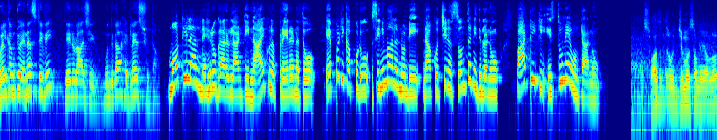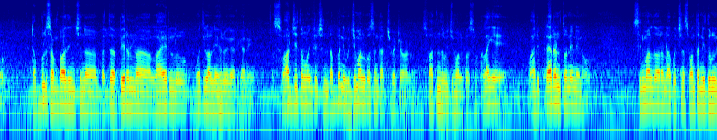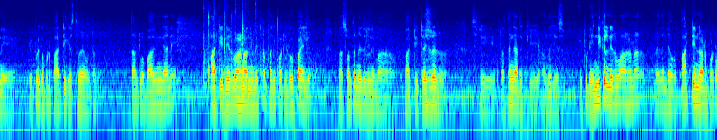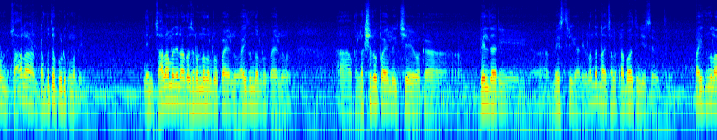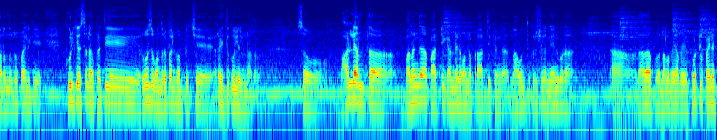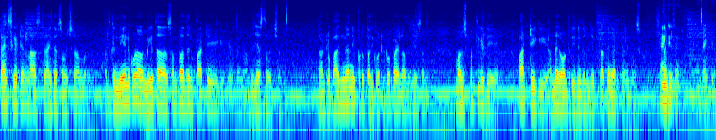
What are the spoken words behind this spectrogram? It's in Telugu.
వెల్కమ్ టు ఎన్ఎస్ టీవీ నేను రాజీవ్. ముందుగా హెడ్లైన్స్ చూద్దాం. మోతీలాల్ నెహ్రూ గారు లాంటి నాయకుల ప్రేరణతో ఎప్పటికప్పుడు సినిమాల నుండి నాకొచ్చిన సొంత నిధులను పార్టీకి ఇస్తూనే ఉంటాను. స్వాతంత్ర ఉద్యమ సమయంలో డబ్బులు సంపాదించిన పెద్ద పేరున్న లాయర్లు మోతిలాల్ నెహ్రూ గారు కానీ స్వార్జితం నుంచి వచ్చిన డబ్బుని ఉద్యమాల కోసం ఖర్చు పెట్టేవాళ్ళు స్వాతంత్ర ఉద్యమాల కోసం. అలాగే వారి ప్రేరణతోనే నేను సినిమాల ద్వారా నాకు వచ్చిన స్వంత నిధుల్ని ఎప్పటికప్పుడు పార్టీకి ఇస్తూనే ఉంటాను. దాంట్లో భాగంగానే పార్టీ నిర్వహణ నిమిత్తం పది కోట్ల రూపాయలు నా సొంత నిధుల్ని మా పార్టీ ట్రెజరర్ శ్రీ రత్నం గారికి అందజేశాం ఇప్పుడు ఎన్నికల నిర్వహణ లేదంటే ఒక పార్టీని నడపడం చాలా డబ్బుతో కూడుకున్నది. నేను చాలామంది నా కోసం రెండు వందల రూపాయలు ఐదు వందల రూపాయలు ఒక లక్ష రూపాయలు ఇచ్చే ఒక బేల్దారి మేస్త్రి కానీ వీళ్ళందరూ నాకు చాలా ప్రభావితం చేసే వ్యక్తులు. ఐదు వందలు ఆరు వందల రూపాయలకి కూలి చేస్తూ నాకు ప్రతి రోజు వంద రూపాయలు పంపించే రైతు కూలీలు ఉన్నారు. సో వాళ్ళే అంత బలంగా పార్టీకి అండగా ఉన్నప్పుడు ఆర్థికంగా నా వంతు కృషిగా నేను కూడా దాదాపు నలభై యాభై కోట్ల పైన ట్యాక్స్ కట్టాను లాస్ట్ ఐదారు సంవత్సరాల్లో. అందుకని నేను కూడా మిగతా సంపాదన పార్టీకి నేను అందజేస్తూ వచ్చాను. దాంట్లో భాగంగానే ఇప్పుడు పది కోట్ల రూపాయలు అందజేశాను. మనస్ఫూర్తిగా ఇది పార్టీకి అండగా ఉంటుంది ఈ నిధులు అని చెప్పి రత్నం గారికి తెలియజేసుకున్నాను thank you sir thank you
